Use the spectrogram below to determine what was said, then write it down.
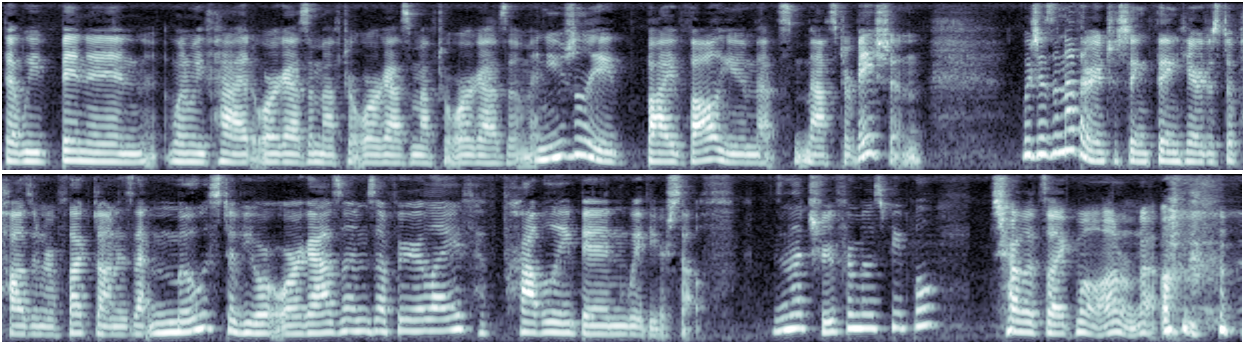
that we've been in when we've had orgasm after orgasm after orgasm. And usually by volume, that's masturbation. Which is another interesting thing here, just to pause and reflect on, is that most of your orgasms of your life have probably been with yourself. Isn't that true for most people? Charlotte's like, well, I don't know.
